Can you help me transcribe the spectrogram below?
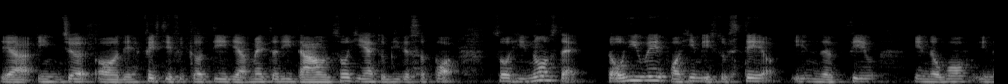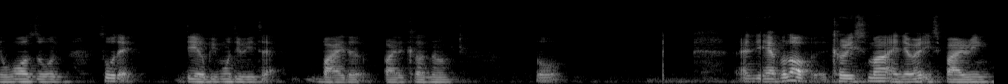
they are injured or they face difficulty they are mentally down so he has to be the support so he knows that the only way for him is to stay in the field in the war in the war zone so that they will be motivated by the by the colonel so and they have a lot of charisma and they're very inspiring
